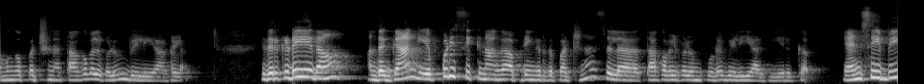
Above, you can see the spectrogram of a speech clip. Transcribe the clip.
அவங்க பற்றின தகவல்களும் வெளியாகலை. இதற்கிடையே தான் அந்த கேங் எப்படி சிக்கினாங்க அப்படிங்கறத பற்றின சில தகவல்களும் கூட வெளியாகி இருக்கு. என்சிபி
